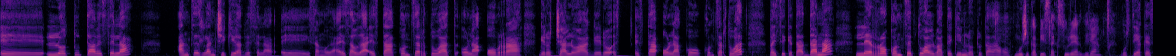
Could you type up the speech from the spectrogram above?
e, lotuta bezala, antzes lan txiki bat bezala e, izango da, ez? Hau da, ez da kontzertu bat, ola, obra, gero txaloa, gero, ez, ez da olako kontzertu bat, baizik eta dana lerro kontzeptual batekin lotuta dago. Musika piezak zureak dira? Guztiak ez,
